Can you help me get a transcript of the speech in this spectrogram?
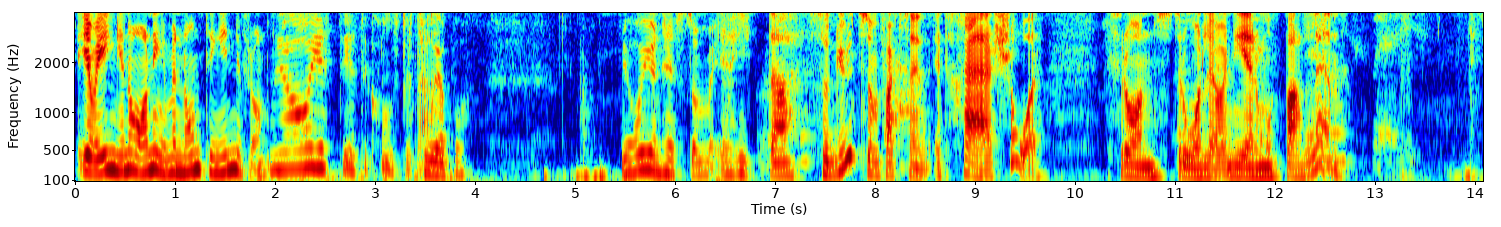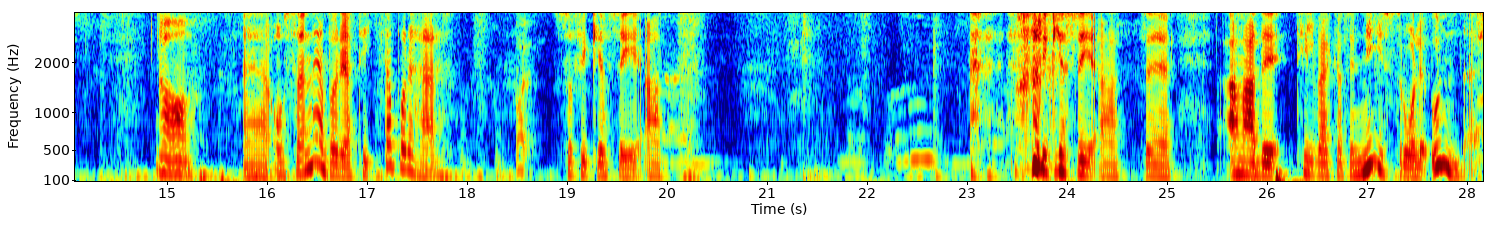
Jag har ingen aning, men någonting inifrån. Ja, jätte, jättekonstigt. Tror jag på. Jag har ju en häst som jag hittade, såg ut som faktiskt ett skärsår från stråle ner mot ballen. Ja. Eh, och sen när jag började titta på det här Oj. så fick jag se att fick jag se att eh, han hade tillverkat en ny stråle under.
